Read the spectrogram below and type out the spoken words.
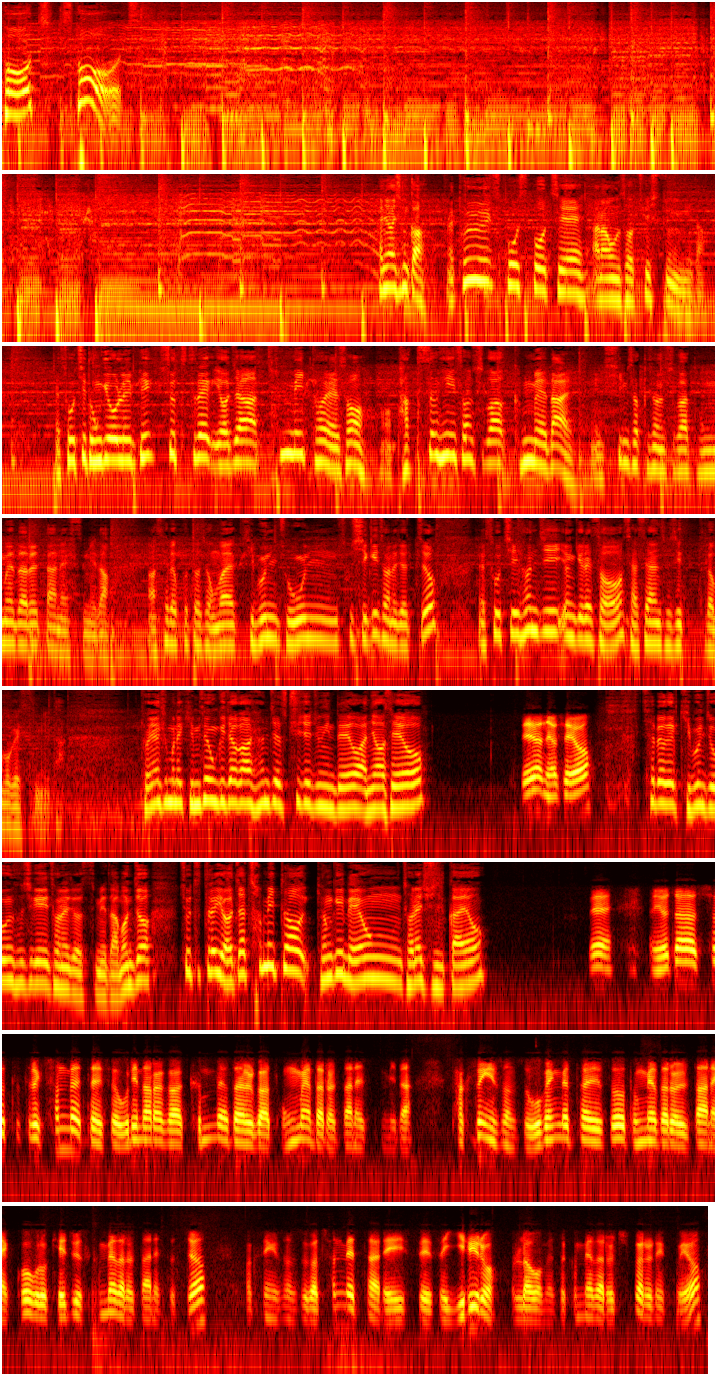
스포츠 스포츠 안녕하십니까 토요일 스포츠 스포츠의 아나운서 최시중입니다 소치 동계올림픽 슈트트랙 여자 1000m에서 박승희 선수가 금메달, 심석희 선수가 동메달을 따냈습니다. 아, 새벽부터 정말 기분 좋은 소식이 전해졌죠. 소치 현지 연결해서 자세한 소식 들어보겠습니다. 경향신문의 김세훈 기자가 현재 취재 중인데요. 안녕하세요. 네, 안녕하세요. 새벽에 기분 좋은 소식이 전해졌습니다. 먼저 쇼트트랙 여자 1000m 경기 내용 전해 주실까요? 네, 여자 쇼트트랙 1000m에서 우리나라가 금메달과 동메달을 따냈습니다. 박승희 선수 500m에서 동메달을 따냈고 그리고 계주에서 금메달을 따냈었죠. 박승희 선수가 1000m 레이스에서 1위로 올라오면서 금메달을 추가를 했고요.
